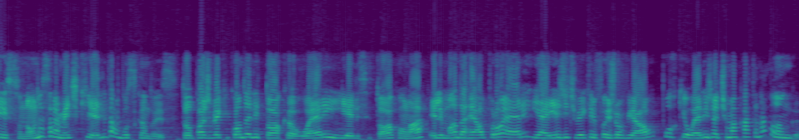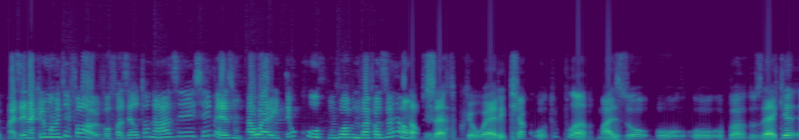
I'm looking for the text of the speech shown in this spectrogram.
isso, não necessariamente que ele tava buscando isso. Então pode ver que quando ele toca o Eren e eles se tocam lá, ele manda real pro Eren. E aí a gente vê que ele foi jovial porque o Eren já tinha uma carta na manga. Mas aí naquele momento ele falou: Ó, eu vou fazer a eutanásia e é isso aí mesmo. Aí o Eren, teu cu, não, vou, não vai fazer não. Não, certo, porque o Eren tinha outro plano. Mas o, o, o, o plano do Zeke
